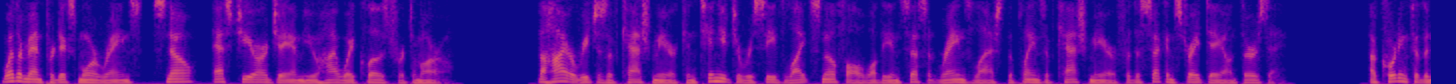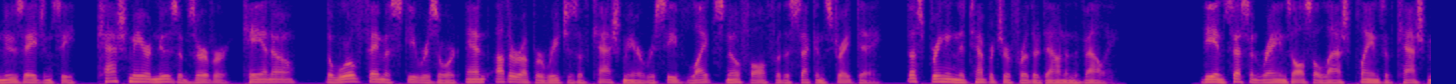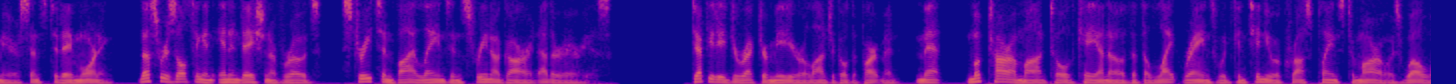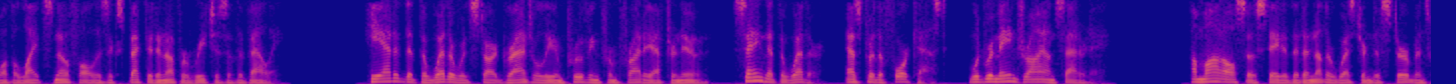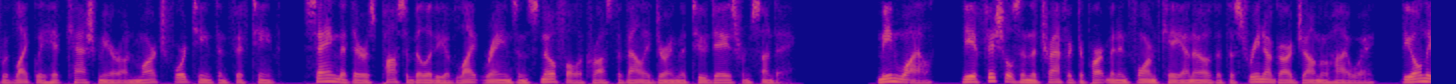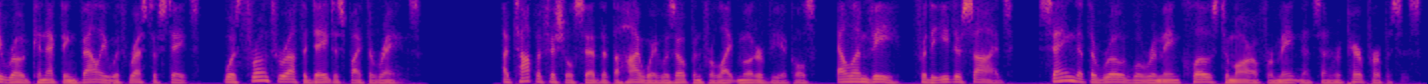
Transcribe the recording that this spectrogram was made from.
Weatherman predicts more rains, snow, SGR JMU highway closed for tomorrow. The higher reaches of Kashmir continued to receive light snowfall while the incessant rains lashed the plains of Kashmir for the second straight day on Thursday. According to the news agency, Kashmir News Observer, KNO, the world famous ski resort and other upper reaches of Kashmir received light snowfall for the second straight day, thus bringing the temperature further down in the valley. The incessant rains also lashed plains of Kashmir since today morning, thus resulting in inundation of roads, streets, and by lanes in Srinagar and other areas. Deputy Director Meteorological Department, Met, Mukhtar Ahmad told KNO that the light rains would continue across plains tomorrow as well, while the light snowfall is expected in upper reaches of the valley. He added that the weather would start gradually improving from Friday afternoon, saying that the weather, as per the forecast, would remain dry on Saturday. Ahmad also stated that another western disturbance would likely hit Kashmir on March 14 and 15, saying that there is possibility of light rains and snowfall across the valley during the two days from Sunday. Meanwhile, the officials in the traffic department informed KNO that the Srinagar Jammu Highway, the only road connecting valley with rest of states, was thrown throughout the day despite the rains. A top official said that the highway was open for light motor vehicles, LMV, for the either sides, saying that the road will remain closed tomorrow for maintenance and repair purposes.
